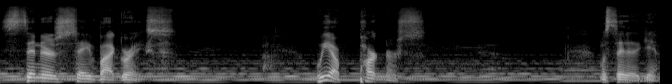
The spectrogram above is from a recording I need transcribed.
sinners saved by grace, we are partners. I'm gonna say that again.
